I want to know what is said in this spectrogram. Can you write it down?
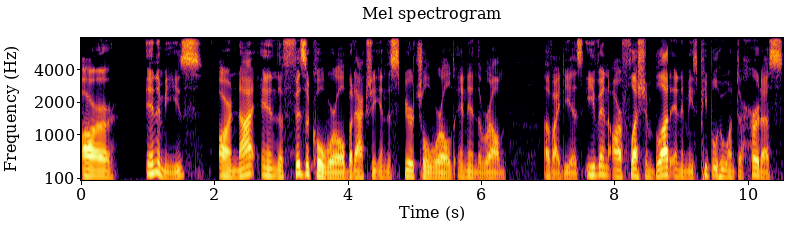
our enemies are not in the physical world, but actually in the spiritual world and in the realm of ideas. Even our flesh and blood enemies, people who want to hurt us,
